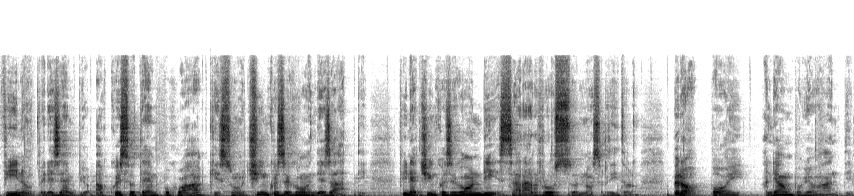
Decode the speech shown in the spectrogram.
fino per esempio a questo tempo qua, che sono 5 secondi esatti, fino a 5 secondi sarà rosso il nostro titolo. Però poi andiamo un po' più avanti,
